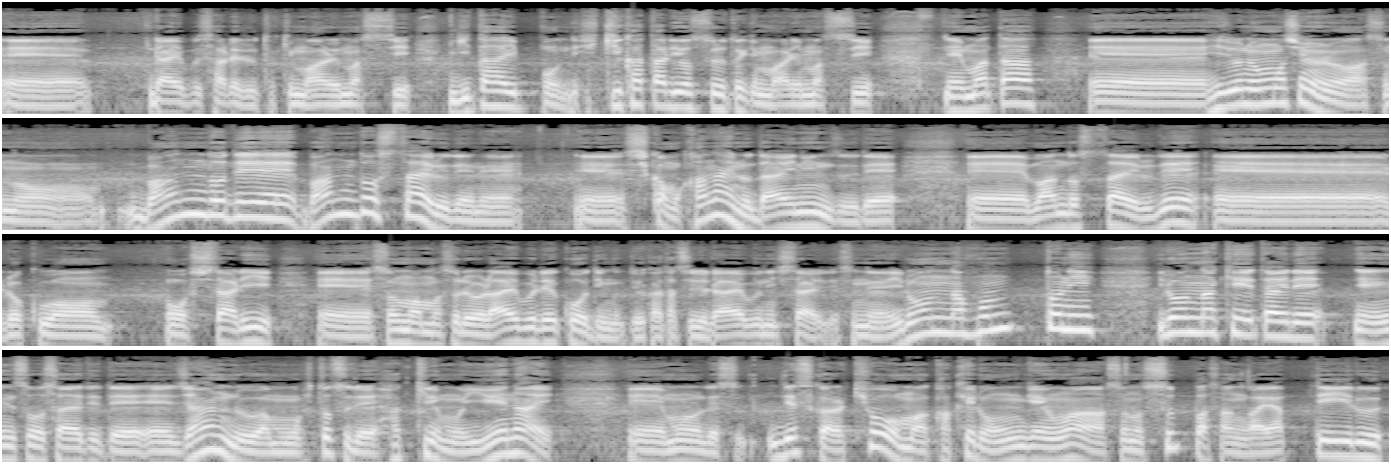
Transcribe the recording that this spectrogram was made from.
えー、ライブされる時もありますし、ギター1本で弾き語りをする時もありますし、で、また、えー、非常に面白いのは、その、バンドで、バンドスタイルでね、えー、しかもかなりの大人数で、えー、バンドスタイルで、えー、録音、をしたり、えー、そのままそれをライブレコーディングという形でライブにしたりですね、いろんな、本当にいろんな形態で演奏されてて、えジャンルはもう一つではっきりも言えない、えものです。ですから今日まあかける音源は、そのスッパさんがやっている、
